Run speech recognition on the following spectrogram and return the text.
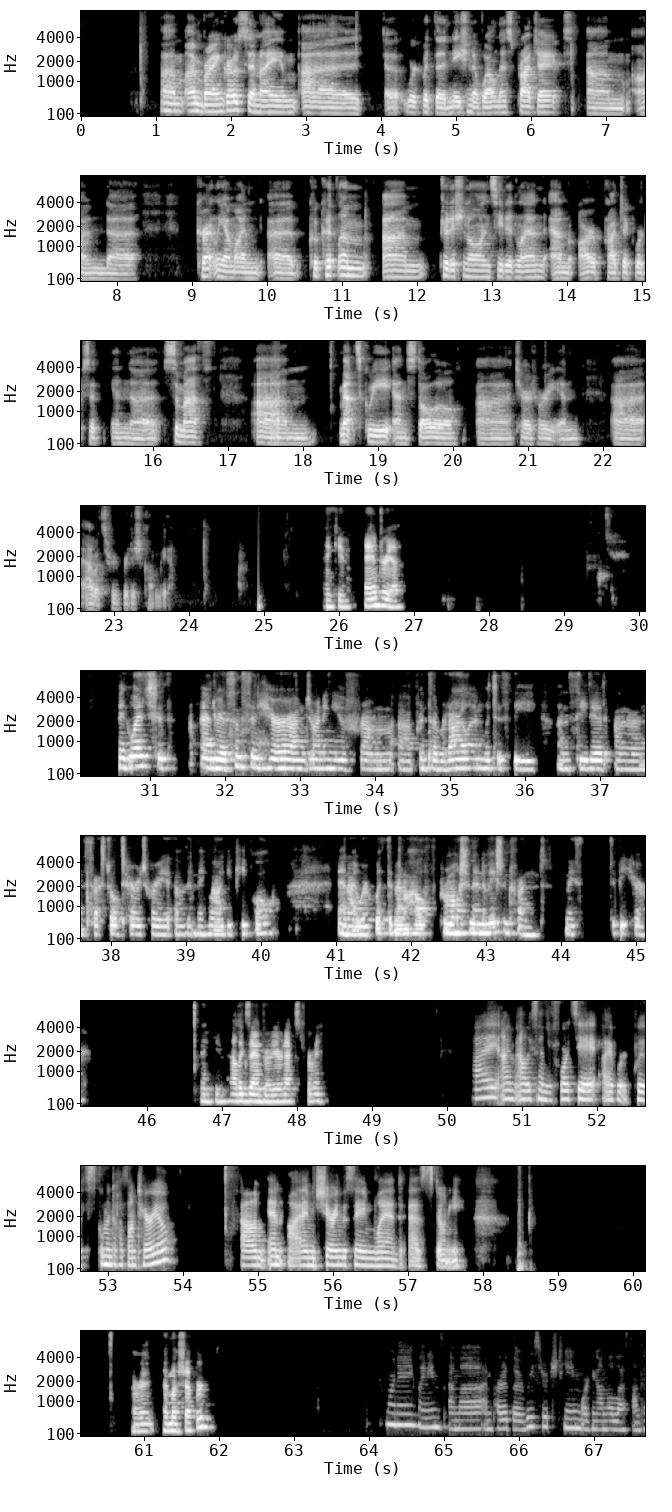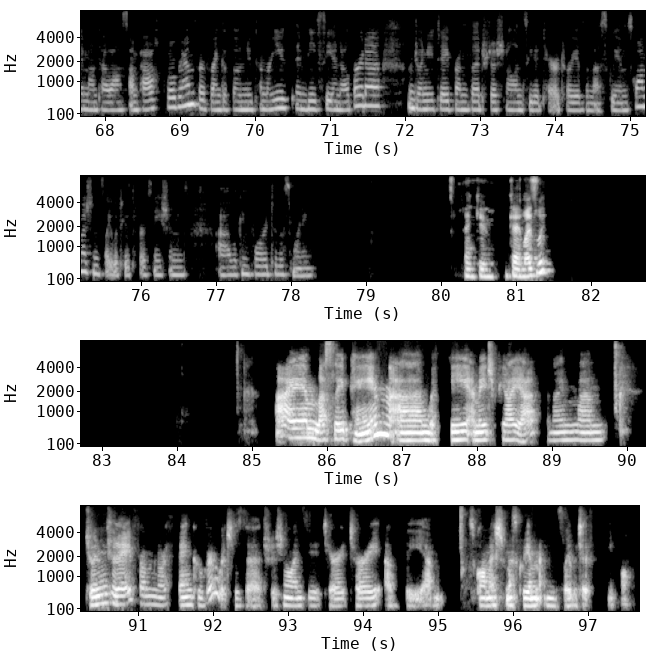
Um, I'm Brian Gross, and I am uh, uh, work with the Nation of Wellness project um, on uh, currently I'm on uh, Coquitlam um, traditional unceded land, and our project works at, in uh, Sumas, um, Matsqui, and Stalo uh, territory in uh, Abbotsford, British Columbia. Thank you. Andrea. Miigwech, it's Andrea Simpson here. I'm joining you from uh, Prince Edward Island, which is the unceded and ancestral territory of the Mi'kmaq people. And I work with the Mental Health Promotion Innovation Fund. Nice to be here. Thank you. Alexandra, you're next for me. Hi, I'm Alexandra Fortier. I work with School Mental Health Ontario, um, and I'm sharing the same land as Stoney. All right, Emma Shepard. Good morning, my name is Emma. I'm part of the research team working on the La Santé Mentale en Saint-Par program for Francophone newcomer youth in BC and Alberta. I'm joining you today from the traditional unceded territory of the Musqueam, Squamish, and Tsleil-Waututh First Nations. Uh, looking forward to this morning. Thank you. Okay, Leslie. Hi, I'm Leslie Payne I'm with the MHPIF, and I'm um, joining today from North Vancouver, which is a traditional unceded territory of the um, Squamish, Musqueam, and Tsleil-Waututh people.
